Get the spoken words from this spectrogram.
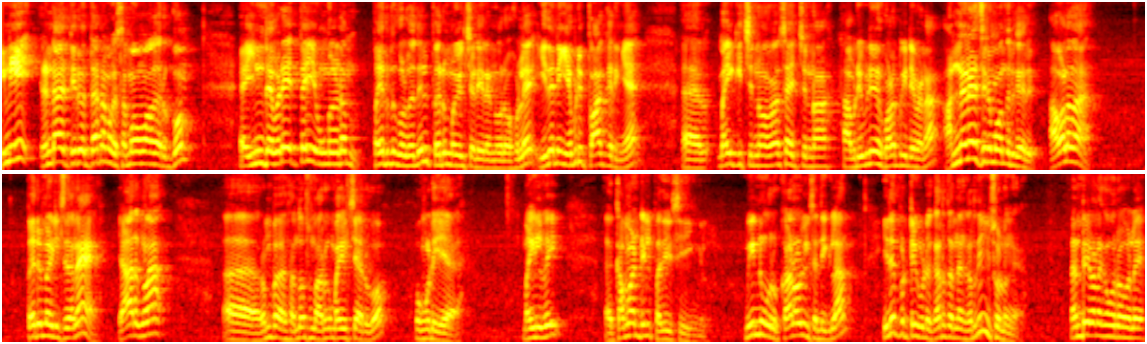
இனி ரெண்டாயிரத்தி இருபத்தாறு நமக்கு சமமாக இருக்கும். இந்த விடயத்தை உங்களிடம் பகிர்ந்து கொள்வதில் பெருமகிழ்ச்சி அடைகிறேன் உறவுகளே இதை நீங்கள் எப்படி பார்க்குறீங்க மைக்கு சின்னம் விவசாய சின்னம் அப்படி இப்படின்னு குழப்பிக்கிட்டே வேணாம். அண்ணனே சினிமா வந்திருக்காரு. அவ்வளோதான் பெருமகிழ்ச்சி தானே? யாருக்கெல்லாம் ரொம்ப சந்தோஷமாக இருக்கும் மகிழ்ச்சியாக இருக்கும் உங்களுடைய மகிழ்வை கமெண்டில் பதிவு செய்யுங்கள். மீண்டும் ஒரு காணொலியில் சந்திக்கலாம். இதை பற்றி கூட கருத்து என்னங்கிறதையும் சொல்லுங்கள் நன்றி வணக்கம் உறவுகளே.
